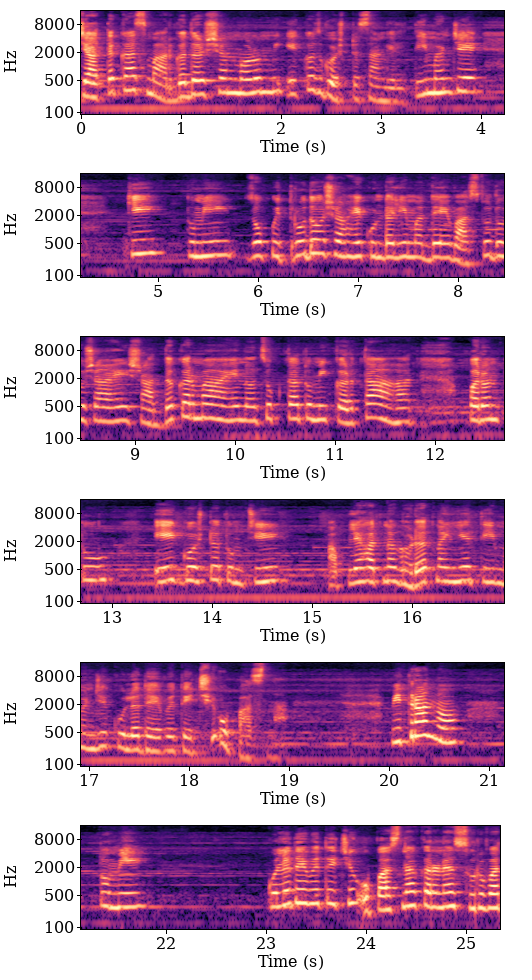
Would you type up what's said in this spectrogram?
जातकास मार्गदर्शन म्हणून मी एकच गोष्ट सांगेल. ती म्हणजे की तुम्ही जो पितृदोष आहे कुंडलीमध्ये वास्तुदोष आहे श्राद्धकर्म आहे न चुकता तुम्ही करता आहात परंतु एक गोष्ट तुमची आपल्या हातनं घडत नाही आहे ती म्हणजे कुलदैवतेची उपासना. मित्रांनो तुम्ही कुलदैवतेची उपासना करण्यास सुरुवात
